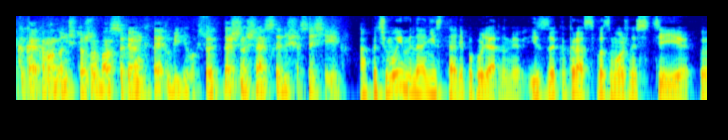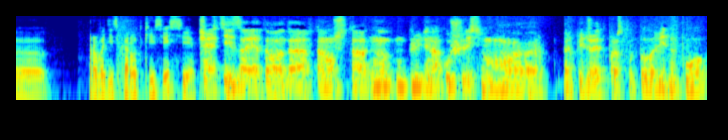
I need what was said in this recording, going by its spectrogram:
какая команда уничтожила базу соперника, та и победила. Все, дальше начинается следующая сессия игр. А почему именно они стали популярными? Из-за как раз возможности э, проводить короткие сессии? Части из-за этого, да, потому что ну, люди накушались RPG, это просто было видно по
